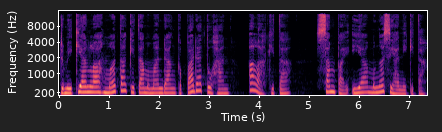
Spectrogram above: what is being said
demikianlah mata kita memandang kepada Tuhan Allah kita sampai ia mengasihani kita.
